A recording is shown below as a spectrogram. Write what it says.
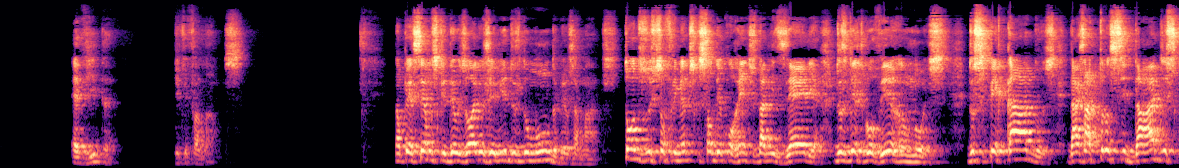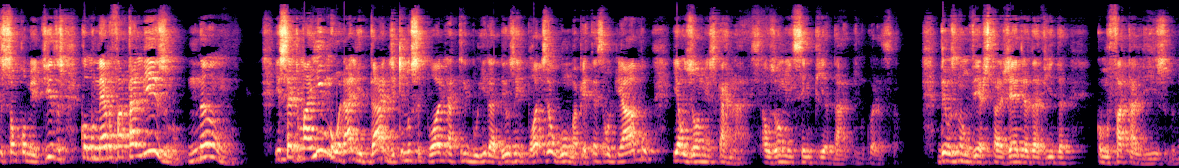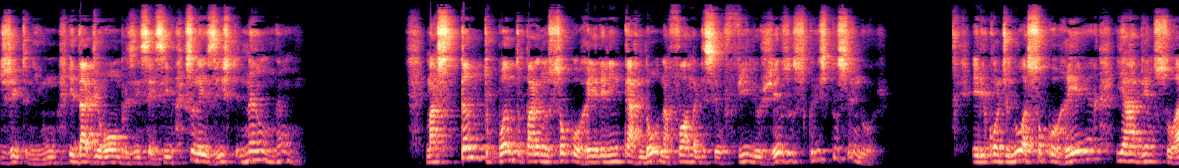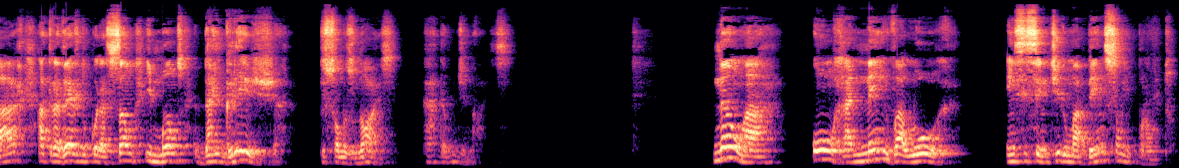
É vida de que falamos. Não pensemos que Deus olha os gemidos do mundo, meus amados. Todos os sofrimentos que são decorrentes da miséria, dos desgovernos, dos pecados, das atrocidades que são cometidas, como mero fatalismo. Não. Isso é de uma imoralidade que não se pode atribuir a Deus em hipótese alguma, pertence ao diabo e aos homens carnais, aos homens sem piedade no coração. Deus não vê as tragédias da vida como fatalismo, de jeito nenhum, e dá de ombros insensível. Isso não existe. Não, não. Mas tanto quanto para nos socorrer, ele encarnou na forma de seu filho Jesus Cristo Senhor. Ele continua a socorrer e a abençoar através do coração e mãos da igreja que somos nós, cada um de nós. Não há honra nem valor em se sentir uma bênção e pronto.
